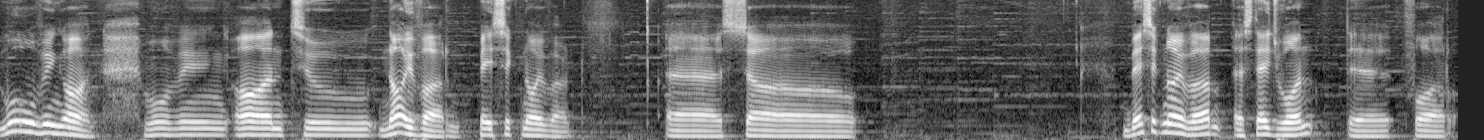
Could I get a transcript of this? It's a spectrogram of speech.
Moving on. Moving on to Noivern. Basic Noivern. Uh, so. Basic Noivern, uh, stage 1, uh, for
